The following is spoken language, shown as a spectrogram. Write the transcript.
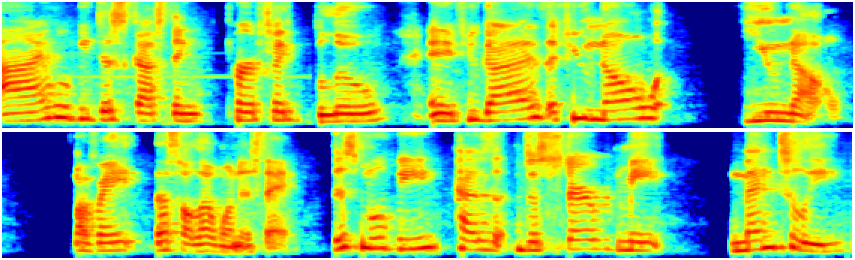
I will be discussing Perfect Blue. And if you guys, if you know, you know. All right. That's all I want to say. This movie has disturbed me mentally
